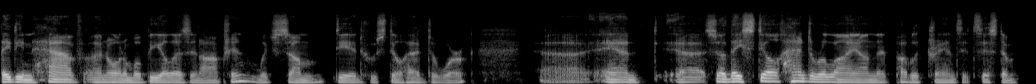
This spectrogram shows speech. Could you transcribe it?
they didn't have an automobile as an option, which some did who still had to work. Uh, and uh, so they still had to rely on the public transit system.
